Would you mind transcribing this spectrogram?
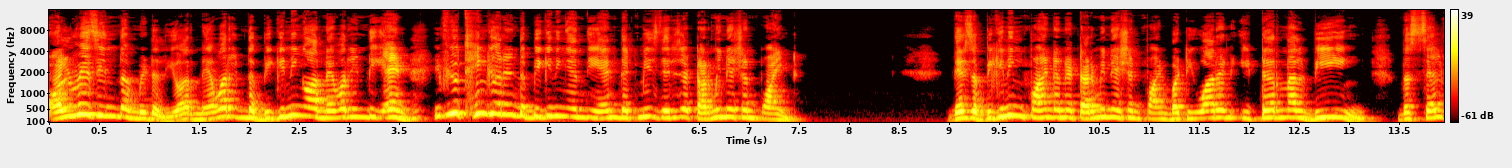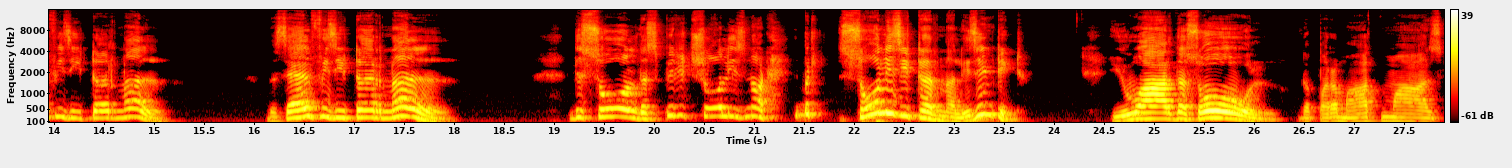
always in the middle. You are never in the beginning or never in the end. If you think you are in the beginning and the end, that means there is a termination point. There is a beginning point and a termination point, but you are an eternal being. The self is eternal. The self is eternal. The soul, the spirit soul is not. But soul is eternal, isn't it? You are the soul the Paramatma's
